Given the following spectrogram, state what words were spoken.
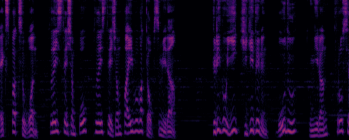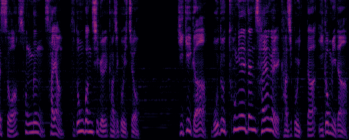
엑스박스 1, 플레이스테이션 4, 플레이스테이션 5밖에 없습니다. 그리고 이 기기들은 모두 동일한 프로세서와 성능, 사양, 구동 방식을 가지고 있죠 기기가 모두 통일된 사양을 가지고 있다 이겁니다.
